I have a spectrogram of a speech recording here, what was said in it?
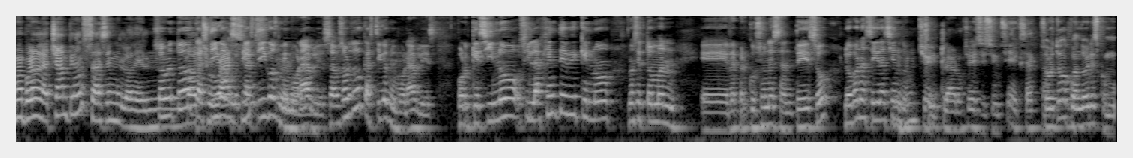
Bueno, por ejemplo, en la Champions hacen lo del. Sobre todo castigos, castigos pero- memorables. o sea, sobre todo castigos memorables. Porque si no, si la gente ve que no, no se toman eh, repercusiones ante eso, lo van a seguir haciendo. Sí, claro. Sí, sí, sí. Sí, exacto. Sobre todo cuando eres como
